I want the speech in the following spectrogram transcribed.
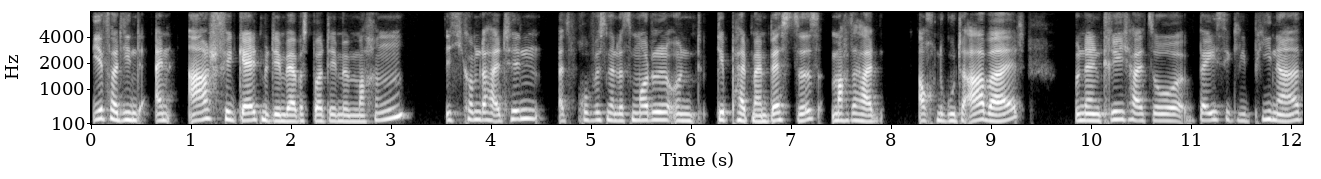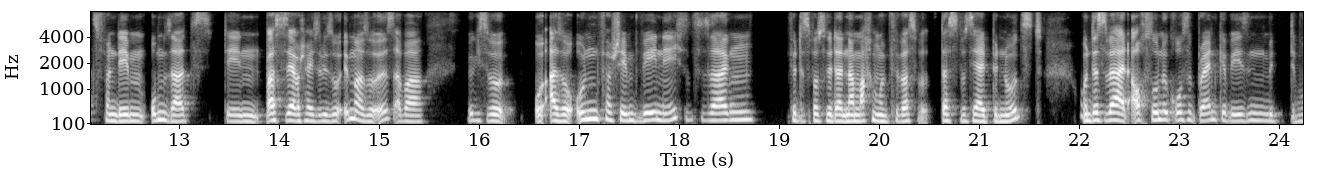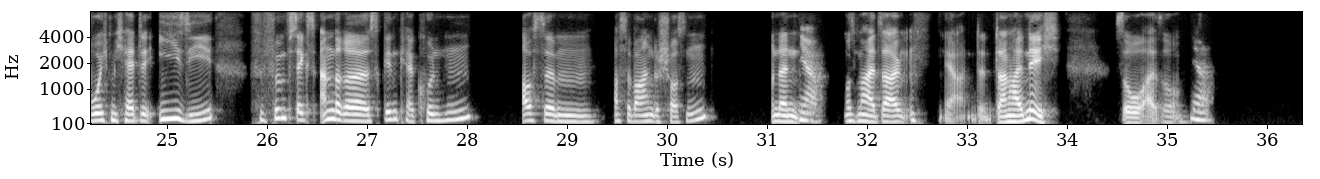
ihr verdient ein Arsch viel Geld mit dem Werbespot, den wir machen. Ich komme da halt hin als professionelles Model und gebe halt mein Bestes, mache da halt auch eine gute Arbeit. Und dann kriege ich halt so basically Peanuts von dem Umsatz, den, was ja wahrscheinlich sowieso immer so ist, aber wirklich so, also unverschämt wenig sozusagen für das, was wir dann da machen und für was das, was ihr halt benutzt. Und das wäre halt auch so eine große Brand gewesen, mit, wo ich mich hätte easy für fünf, sechs andere Skincare-Kunden aus, aus der Bahn geschossen. Und dann ja. Muss man halt sagen, ja, dann halt nicht. So, also. Ja.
